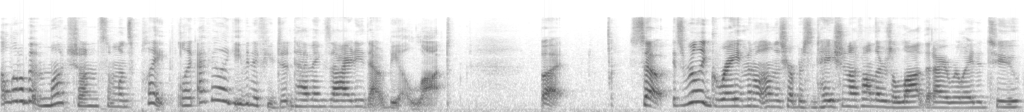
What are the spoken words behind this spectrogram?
a little bit much on someone's plate. Like, I feel like even if you didn't have anxiety, that would be a lot. But so it's really great mental illness representation. I found there's a lot that I related to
